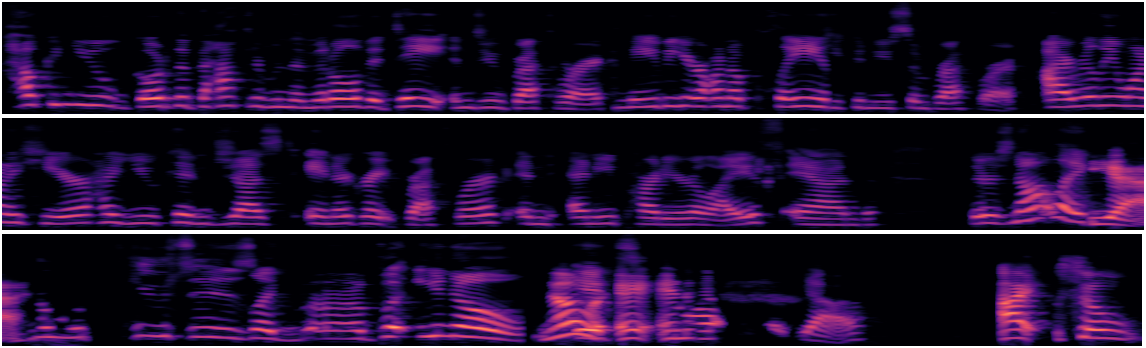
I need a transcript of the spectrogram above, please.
how can you go to the bathroom in the middle of a date and do breath work? Maybe you're on a plane you can do some breath work. I really want to hear how you can just integrate breath work in any part of your life and there's not like yeah. no excuses like but you know no and not, yeah. I so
